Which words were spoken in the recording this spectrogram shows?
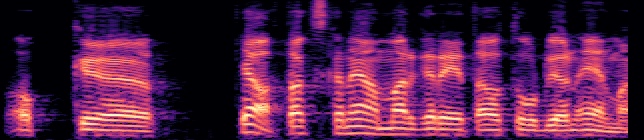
Och eh, ja, tack ska ni ha Margareta och Torbjörn Enman.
